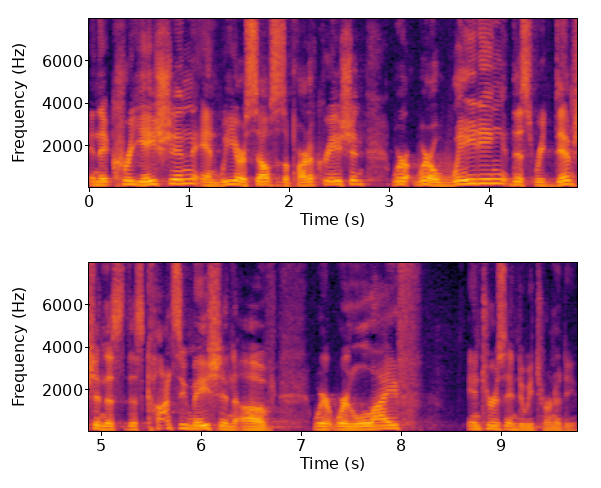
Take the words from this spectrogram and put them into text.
And that creation and we ourselves as a part of creation, we're, we're awaiting this redemption, this, this consummation of where, where life enters into eternity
